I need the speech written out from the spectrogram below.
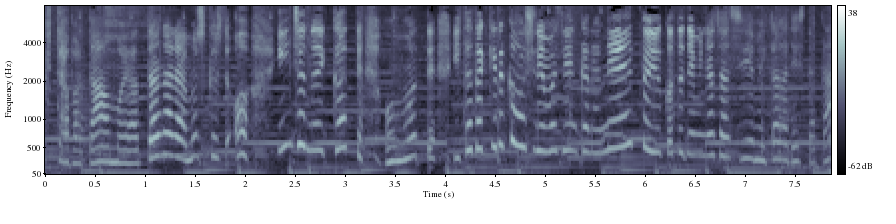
2パターンもやったならもしかしてあいいんじゃないかって思っていただけるかもしれませんからね。ということで皆さん CM いかがでしたか？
